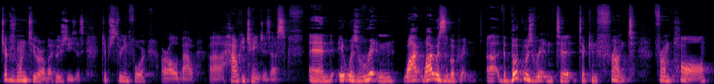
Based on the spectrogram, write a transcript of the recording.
chapters one and two are about who's Jesus. Chapters three and four are all about uh, how he changes us. And it was written, why, why was the book written? Uh, the book was written to, to confront from Paul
